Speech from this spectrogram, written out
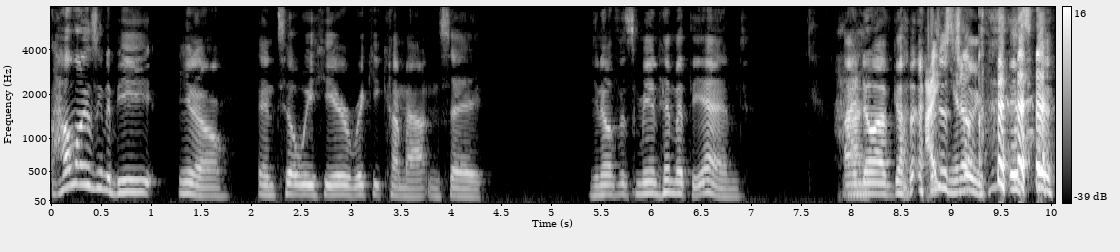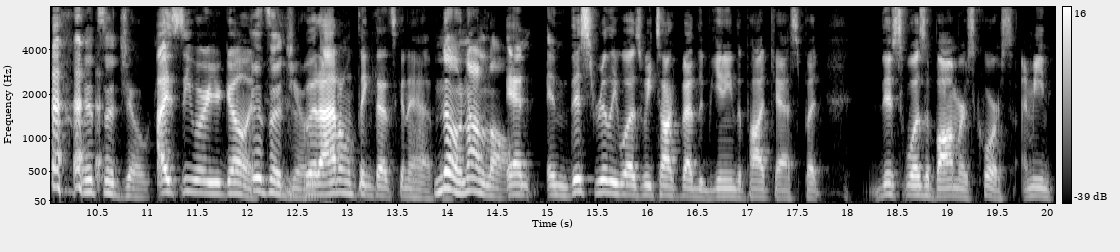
How long is it going to be, you know, until we hear Ricky come out and say, "You know, if it's me and him at the end." I know I've got. I- I'm just you joking. It's a, it's a joke. I see where you're going. It's a joke. But I don't think that's going to happen. No, not at all. And and this really was we talked about at the beginning of the podcast, but this was a bomber's course. I mean,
